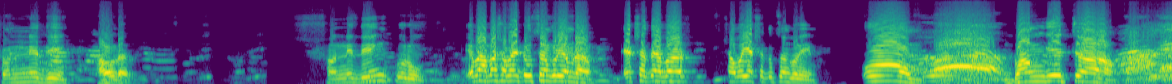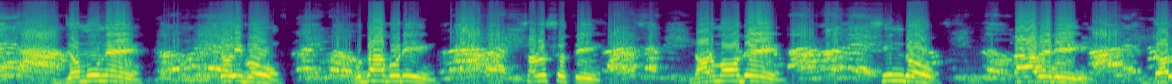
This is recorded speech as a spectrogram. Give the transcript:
সন্নিধি। হাওলাদার সন্নিধিং করুক। এবার আবার সবাই একটু উচ্চারণ করি আমরা। একসাথে আবার সবাই একসাথে উচ্চারণ করি। ওম। গঙ্গে চ। যমুনে। চৈব গোদাবরী সরস্বতী। নর্মদে। সিন্ধু। কাবেরী। জল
